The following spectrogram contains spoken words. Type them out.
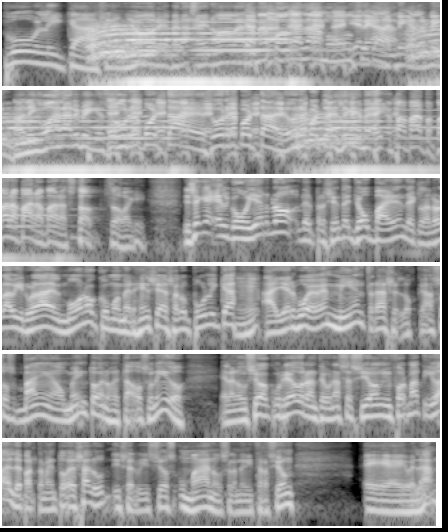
pública, señores. Espera, eh, no, no me pongan la música. alarmín, alarmín. No, ningún alarmín, eso es un reportaje, eso es un reportaje, es un reportaje. Dice que me- eh, pa- pa- pa- para, para, para, stop, stop aquí. Dice que el gobierno del presidente Joe Biden declaró la viruela del mono como emergencia de salud pública ayer jueves, mientras los casos van en aumento en los Estados Unidos. El anuncio ocurrió durante una sesión informativa del Departamento de Salud y Servicios Humanos. La administración eh, ¿verdad?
